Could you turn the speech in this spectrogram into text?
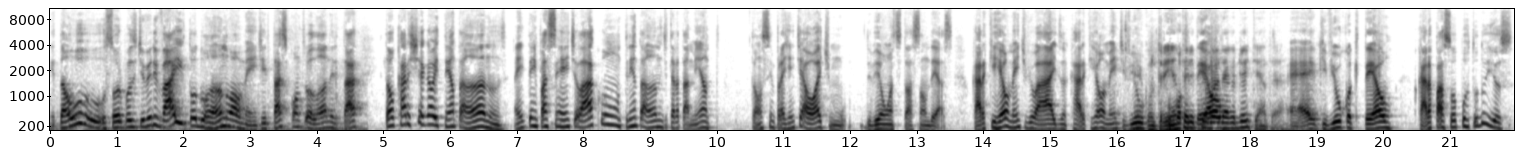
Então o, o, soro positivo ele vai todo ano anualmente, ele está se controlando, ele está então o cara chega a 80 anos, a gente tem paciente lá com 30 anos de tratamento. Então, assim, pra gente é ótimo ver uma situação dessa. O cara que realmente viu a AIDS, o cara que realmente viu é, com 30 o coquetel, ele pegou a década de 80. É, que viu o coquetel, o cara passou por tudo isso,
